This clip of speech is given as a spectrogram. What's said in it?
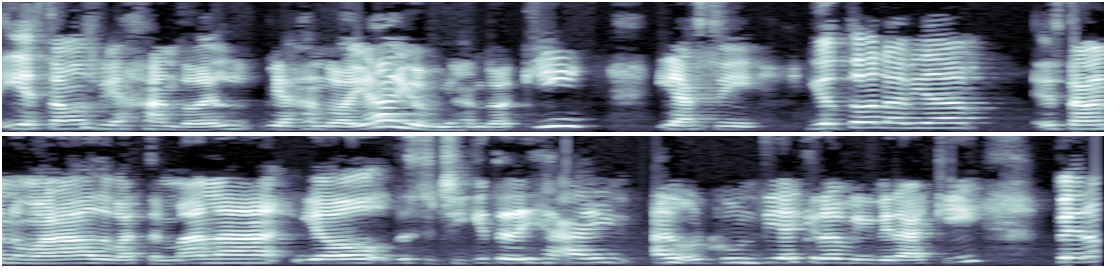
Y estamos viajando, él viajando allá, yo viajando aquí y así. Yo toda la vida estaba enamorado de Guatemala. Yo desde chiquita dije, ay, algún día quiero vivir aquí, pero,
